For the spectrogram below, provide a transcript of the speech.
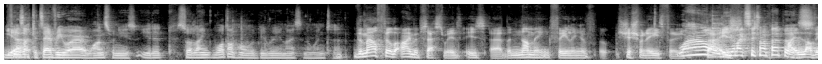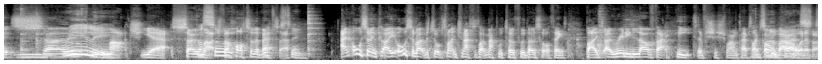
Yeah. feels like it's everywhere at once when you eat it. So like wat tan hor would be really nice in the winter. The mouthfeel that I'm obsessed with is uh, the numbing feeling of Sichuanese food. Wow, That you is- like Sichuan peppers? I love it so Really? much. Yeah, so That's much. so the hotter the better. interesting. And also, I also like the sort of slightly international, like mapo tofu, those sort of things. But I, I really love that heat of Sichuan peppers, like so gongbao or whatever.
